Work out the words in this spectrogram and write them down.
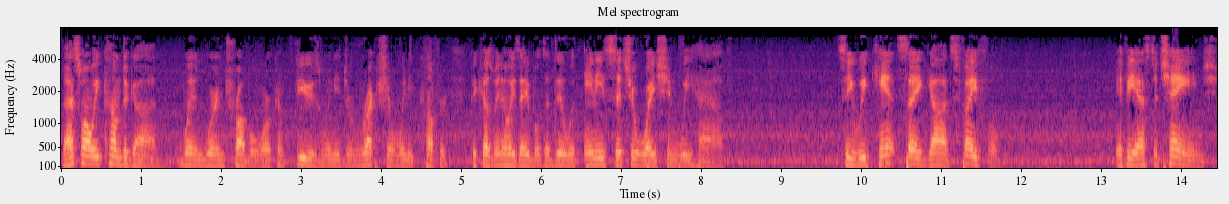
That's why we come to God when we're in trouble, we're confused, we need direction, we need comfort, because we know He's able to deal with any situation we have. See, we can't say God's faithful if He has to change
